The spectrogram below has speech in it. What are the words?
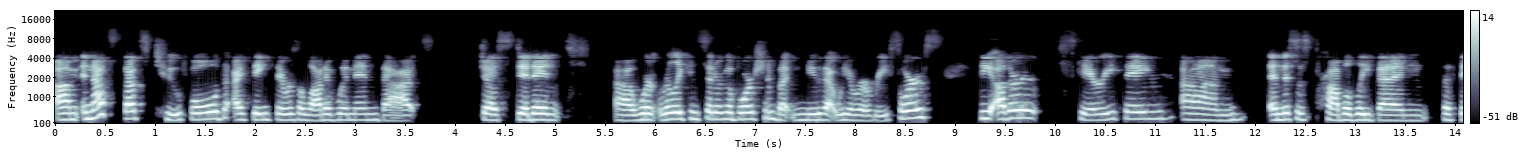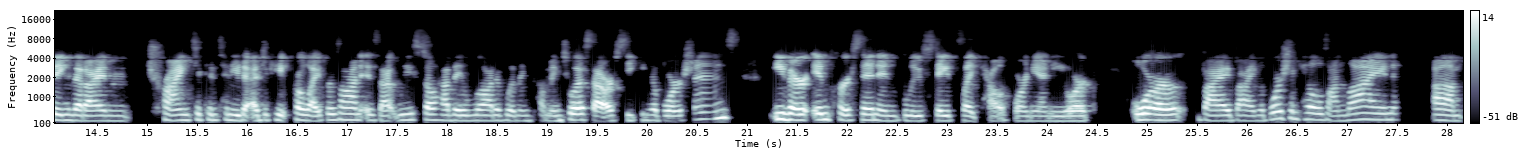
um, and that's that's twofold. I think there was a lot of women that just didn't uh, weren't really considering abortion, but knew that we were a resource. The other scary thing um, and this has probably been the thing that I'm trying to continue to educate pro lifers on is that we still have a lot of women coming to us that are seeking abortions, either in person in blue states like California New York, or by buying abortion pills online, um,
